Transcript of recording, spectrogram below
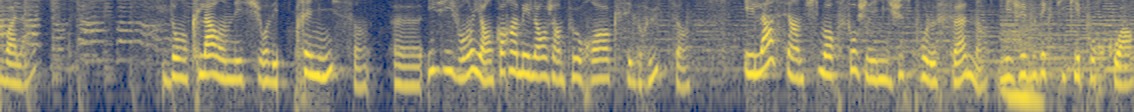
Voilà. Donc là, on est sur les prémices. Euh, ils y vont. Il y a encore un mélange un peu rock, c'est brut. Et là, c'est un petit morceau, je l'ai mis juste pour le fun, mais je vais vous expliquer pourquoi.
